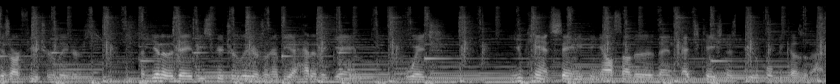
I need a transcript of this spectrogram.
is our future leaders. At the end of the day, these future leaders are going to be ahead of the game, which you can't say anything else other than education is beautiful because of that.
